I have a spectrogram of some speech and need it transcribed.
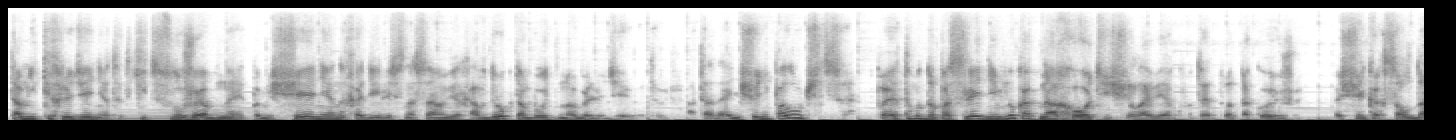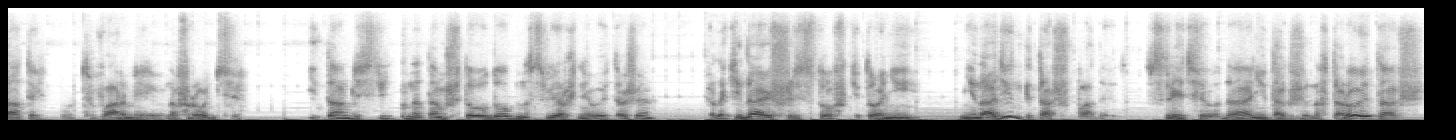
там никаких людей нет, это какие-то служебные помещения находились на самом верху. А вдруг там будет много людей? А тогда ничего не получится. Поэтому до последней, ну, как на охоте человек, вот это вот такой же. Вообще как солдаты вот в армии, на фронте. И там действительно, там что удобно с верхнего этажа, когда кидаешь листовки, то они не на один этаж падают с третьего, да, они также на второй этаж,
